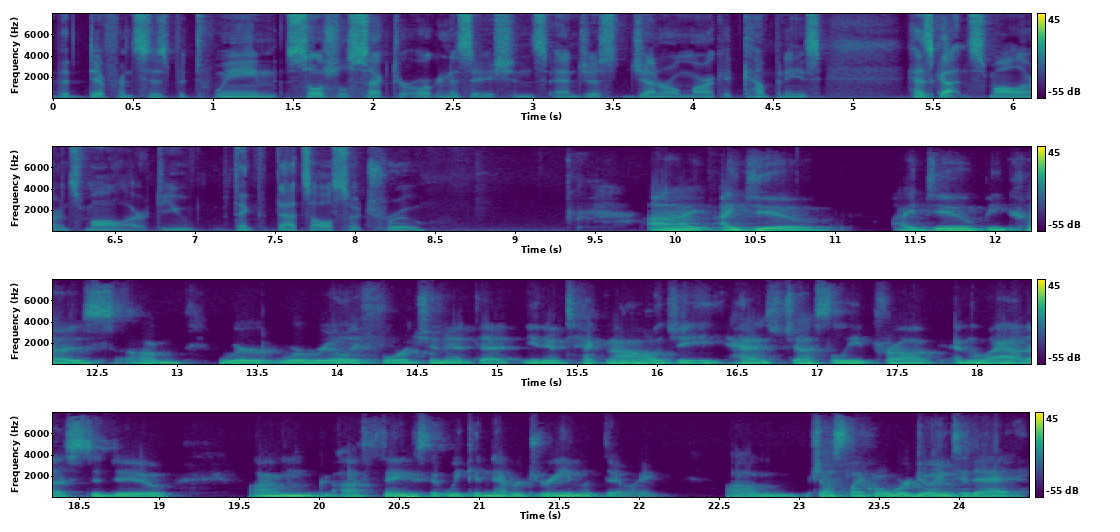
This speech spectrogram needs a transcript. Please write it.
the differences between social sector organizations and just general market companies has gotten smaller and smaller. Do you think that that's also true? I I do. I do because um, we're we're really fortunate that you know technology has just leapfrogged and allowed us to do um, uh, things that we could never dream of doing. Um, just like what we're doing today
